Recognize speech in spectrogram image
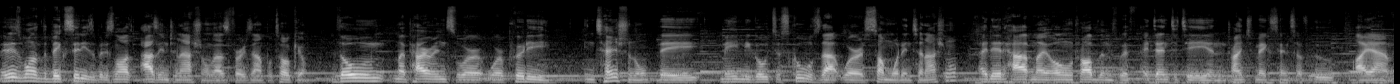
It is one of the big cities, but it's not as international as, for example, Tokyo. Though my parents were, were pretty intentional, they made me go to schools that were somewhat international. I did have my own problems with identity and trying to make sense of who I am.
